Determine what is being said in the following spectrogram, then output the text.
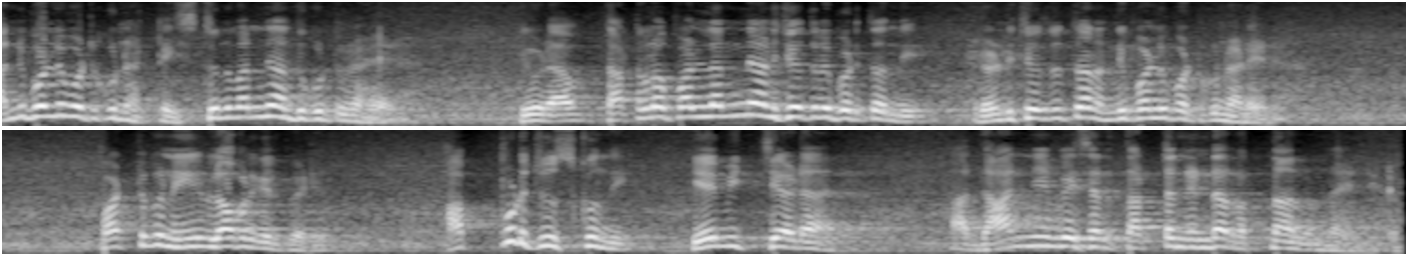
అన్ని పళ్ళు పట్టుకున్నట్టే. ఇస్తున్నవన్నీ అందుకుంటున్నాడు ఆయన. ఈవిడ తట్టలో పళ్ళన్నీ ఆయన చేతులు పెడుతుంది. రెండు చేతులతో అన్ని పళ్ళు పట్టుకున్నాడు ఆయన. పట్టుకుని లోపలికి వెళ్ళిపోయాడు. అప్పుడు చూసుకుంది ఏమి ఇచ్చాడా అని. ఆ ధాన్యం వేసిన తట్ట నిండా రత్నాలు ఉన్నాయండి ఇక్కడ.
